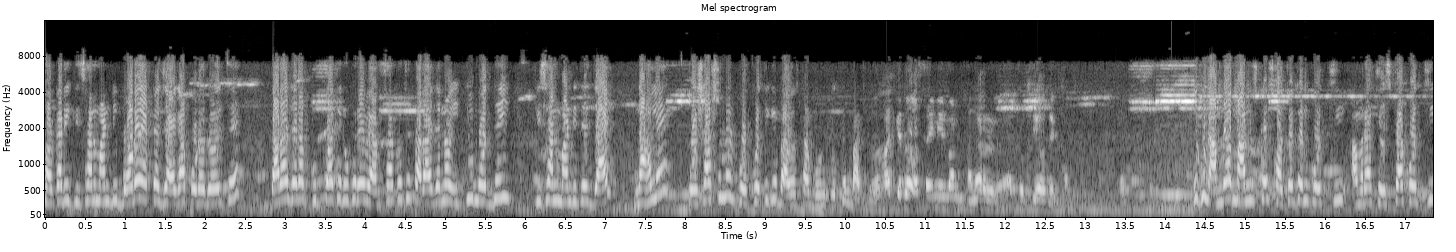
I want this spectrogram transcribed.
সরকারি কিষাণ মান্ডি বড় একটা জায়গা পড়ে রয়েছে, তারা যারা ফুটপাতের উপরে ব্যবসা করছে, তারা যেন ইতিমধ্যেই কিষাণ মান্ডিতে যায়। নাহলে প্রশাসনের পক্ষ থেকে ব্যবস্থা গ্রহণ করতে বাধ্য হবে। আজকে তো অস্থায়ী নির্মাণ ভাঙার প্রক্রিয়াও দেখলাম। দেখুন আমরা মানুষকে সচেতন করছি আমরা চেষ্টা করছি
